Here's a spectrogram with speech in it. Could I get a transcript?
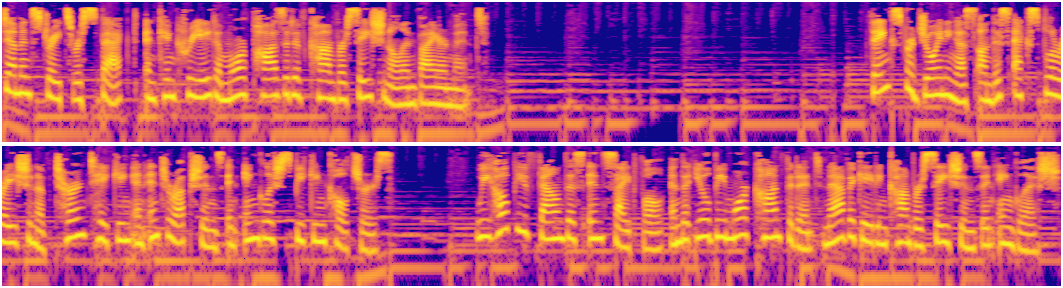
demonstrates respect and can create a more positive conversational environment. Thanks for joining us on this exploration of turn-taking and interruptions in English-speaking cultures. We hope you found this insightful and that you'll be more confident navigating conversations in English.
